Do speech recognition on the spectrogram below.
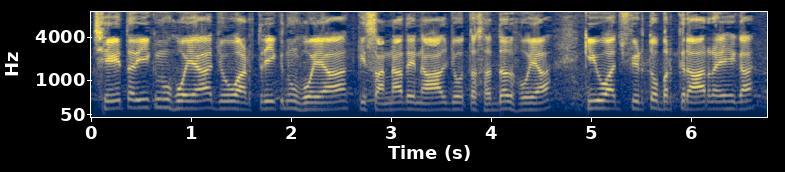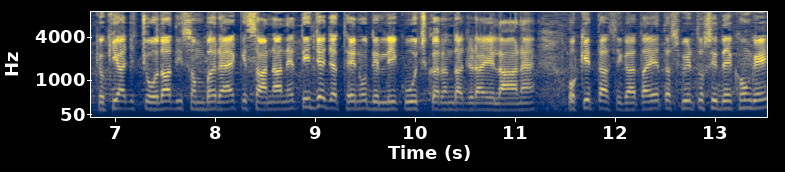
6 ਤਰੀਕ ਨੂੰ ਹੋਇਆ, ਜੋ 8 ਤਰੀਕ ਨੂੰ ਹੋਇਆ, ਕਿਸਾਨਾਂ ਦੇ ਨਾਲ ਜੋ ਤਸੱਦਦ ਹੋਇਆ, ਕਿ ਉਹ ਅੱਜ ਫਿਰ ਤੋਂ ਬਰਕਰਾਰ ਰਹੇਗਾ? ਕਿਉਂਕਿ ਅੱਜ 14 ਦਸੰਬਰ ਹੈ, ਕਿਸਾਨਾਂ ਨੇ ਤੀਜੇ ਜਥੇ ਨੂੰ ਦਿੱਲੀ ਕੂਚ ਕਰਨ ਦਾ ਜਿਹੜਾ ਐਲਾਨ ਹੈ, ਉਹ ਕੀਤਾ ਸੀਗਾ। ਤਾਂ ਇਹ ਤਸਵੀਰ ਤੁਸੀਂ ਦੇਖੋਗੇ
